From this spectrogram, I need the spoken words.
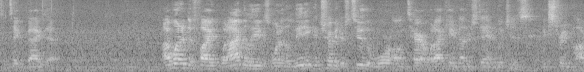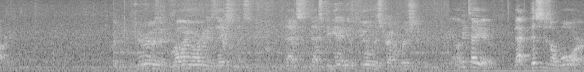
to take Baghdad. I wanted to fight what I believe is one of the leading contributors to the war on terror, what I came to understand, which is extreme poverty. Nuru is a growing organization that's, that's, that's beginning to fuel this revolution. And let me tell you, that this is a war.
